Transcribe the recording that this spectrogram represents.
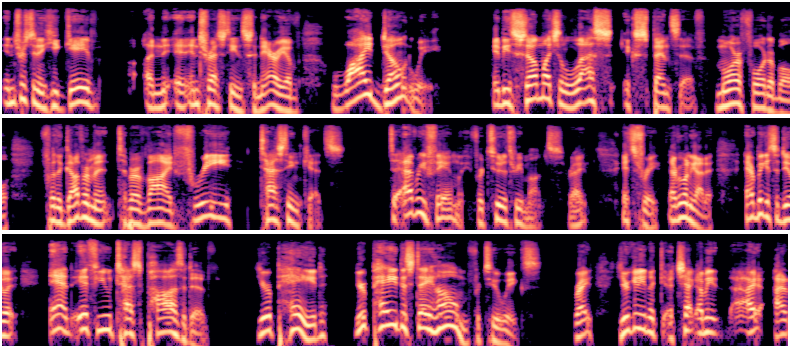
interestingly, he gave an, an interesting scenario of why don't we It'd be so much less expensive, more affordable for the government to provide free testing kits to every family for two to three months, right? It's free. Everyone got it. Everybody gets to do it. And if you test positive, you're paid. You're paid to stay home for two weeks, right? You're getting a, a check. I mean, I, I,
